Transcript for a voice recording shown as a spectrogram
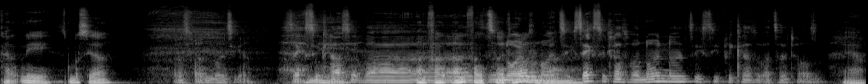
kann, nee, es muss ja. Das war in den 90ern. Sechste Klasse war Anfang- Anfang 2000 99. war- Sechste Klasse war 99, siebte Klasse war 2000. Ja,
